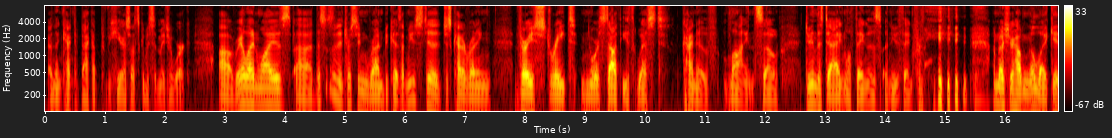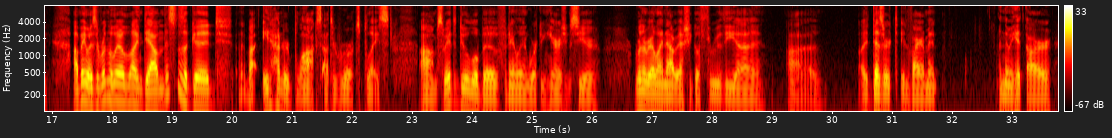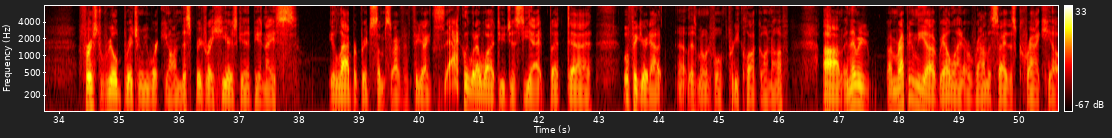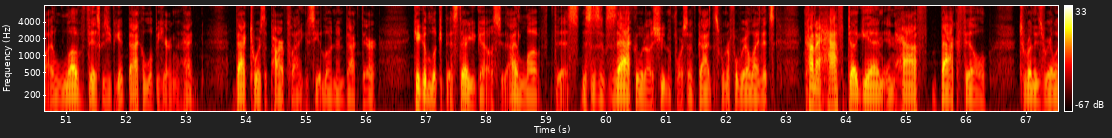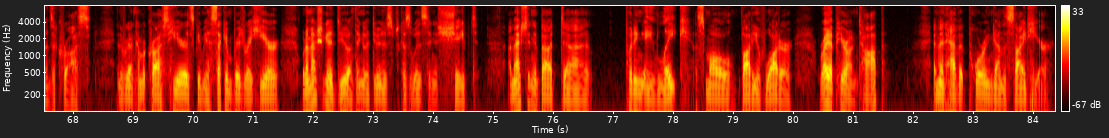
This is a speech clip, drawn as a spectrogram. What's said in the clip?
and then connect it back up here. So that's going to be some major work. Uh, rail line wise, uh, this is an interesting run because I'm used to just kind of running very straight north, south, east, west kind of lines. So doing this diagonal thing is a new thing for me. I'm not sure how I'm going to like it. But anyways, to run the rail line down, this is a good about 800 blocks out to Rhuarc's place. Um, so we had to do a little bit of alien working here. As you can see here, run the rail line out. We actually go through the uh, uh, a desert environment. And then we hit our first real bridge we're going to be working on. This bridge right here is going to be a nice elaborate bridge some sort. I haven't figured out exactly what I want to do just yet, but uh, we'll figure it out. Oh, there's my wonderful pretty clock going off. Um, and then we, I'm wrapping the uh, rail line around the side of this crag hill. I love this because if you get back a little bit here and head back towards the power plant, you can see it loading in back there. Get a good look at this. There you go. See, I love this. This is exactly what I was shooting for. So I've got this wonderful rail line that's kind of half dug in and half backfill to run these rail lines across. And if we're going to come across here, it's going to be a second bridge right here. What I'm actually going to do, I'm thinking about doing this because of the way this thing is shaped. I'm actually thinking about uh, putting a lake, a small body of water, right up here on top, and then have it pouring down the side here.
